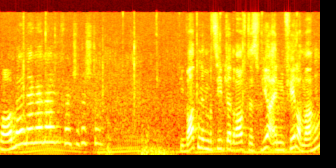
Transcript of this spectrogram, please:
Oh nein, nein, nein, nein, falsche Richtung. Die warten im Prinzip darauf, dass wir einen Fehler machen.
